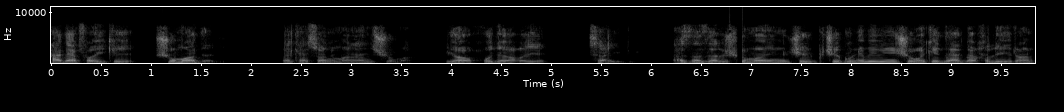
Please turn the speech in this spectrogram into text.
هدفهایی که شما دارید؟ و کسانی مانند شما یا خود آقای سعیدی. از نظر شما این چگونه می‌بینید شما که در داخل ایران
